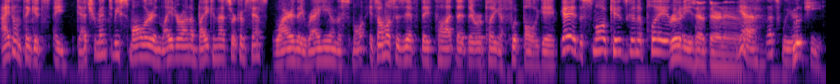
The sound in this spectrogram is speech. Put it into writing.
I don't think it's a detriment to be smaller and lighter on a bike in that circumstance. Why are they ragging on the small? It's almost as if they thought that they were playing a football game. Yeah, the small kid's going to play. Rudy's out there now. Yeah, that's weird. Moochie.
